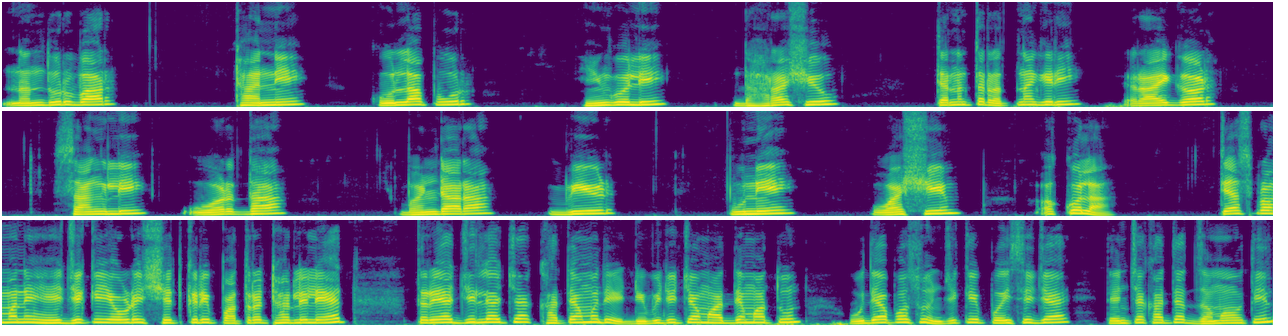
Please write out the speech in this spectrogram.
नंदुरबार ठाणे कोल्हापूर हिंगोली धाराशिव त्यानंतर रत्नागिरी रायगड सांगली वर्धा भंडारा बीड पुणे वाशिम अकोला. त्याचप्रमाणे हे जे काही एवढे शेतकरी पात्र ठरलेले आहेत तर या जिल्ह्याच्या खात्यामध्ये डी बी डीच्या माध्यमातून उद्यापासून जे काही पैसे जे आहे त्यांच्या खात्यात जमा होतील.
